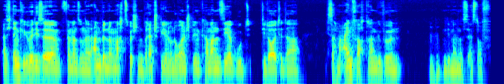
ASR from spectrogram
Also ich denke, über diese, wenn man so eine Anbindung macht zwischen Brettspielen und Rollenspielen, kann man sehr gut die Leute da, ich sag mal, einfach dran gewöhnen, mhm. indem man das erst auf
